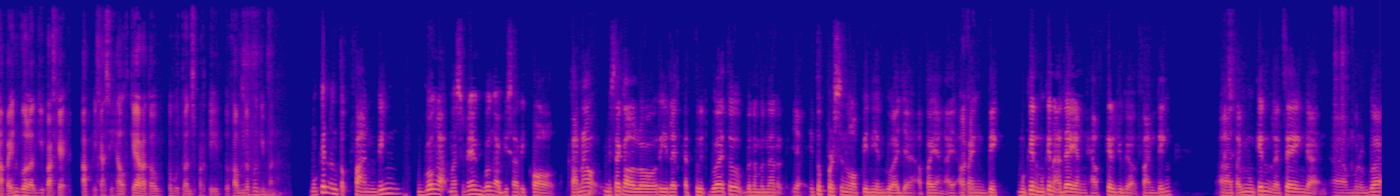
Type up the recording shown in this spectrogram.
ngapain gue lagi pakai aplikasi healthcare atau kebutuhan seperti itu? Kamu menurut lo gimana? Mungkin untuk funding gue nggak maksudnya gue nggak bisa recall. Karena misalnya kalau lo relate ke tweet gue itu benar-benar ya itu personal opinion gue aja. Apa yang apa okay. yang big mungkin mungkin ada yang healthcare juga funding. Uh, tapi mungkin let's say nggak uh, menurut gue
